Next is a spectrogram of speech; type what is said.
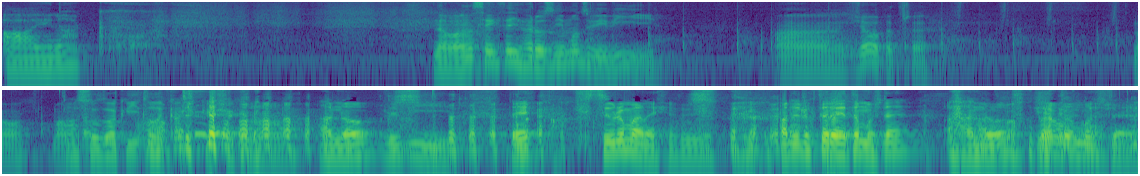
A jinak... No, on se jich teď hrozně moc vyvíjí. A, že jo, Petře? No, mám A jsou to takový ty lékačky všechno. no. Ano, vyvíjí. To je v Silvermanech. Pane doktore, je to možné? Ano, je to možné.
